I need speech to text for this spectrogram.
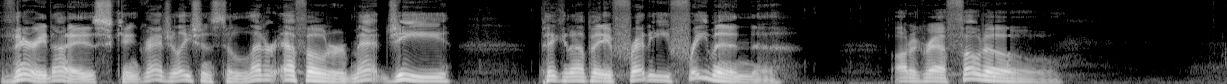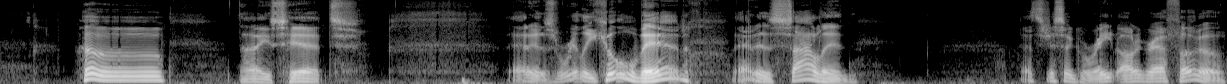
Very nice. Congratulations to letter F owner Matt G picking up a Freddie Freeman autograph photo. Ho. Nice hit. That is really cool, man. That is solid. That's just a great autograph photo.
